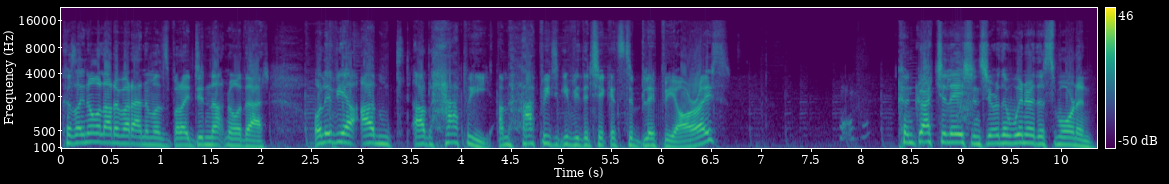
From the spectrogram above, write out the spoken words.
because I know a lot about animals, but I did not know that. Olivia, I'm I'm happy. I'm happy to give you the tickets to Blippi. All right. Congratulations, you're the winner this morning.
